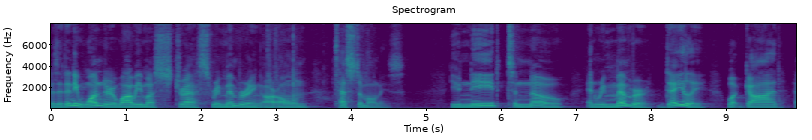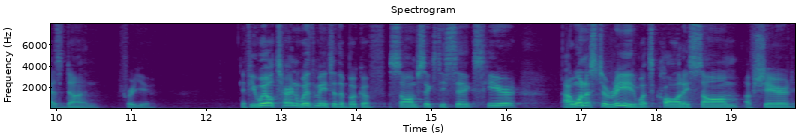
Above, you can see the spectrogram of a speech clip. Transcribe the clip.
Is it any wonder why we must stress remembering our own testimonies? You need to know and remember daily what God has done for you. If you will, turn with me to the book of Psalm 66. Here, I want us to read what's called a psalm of shared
